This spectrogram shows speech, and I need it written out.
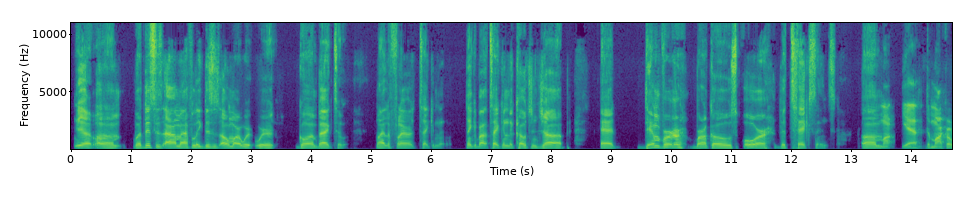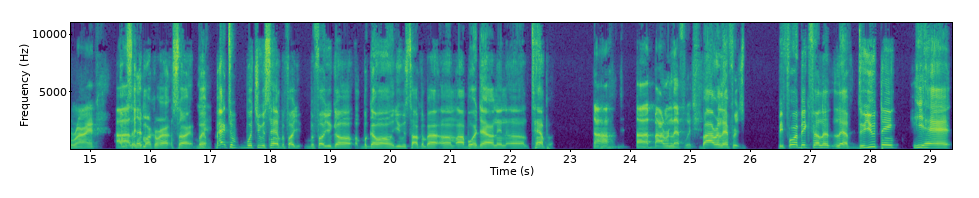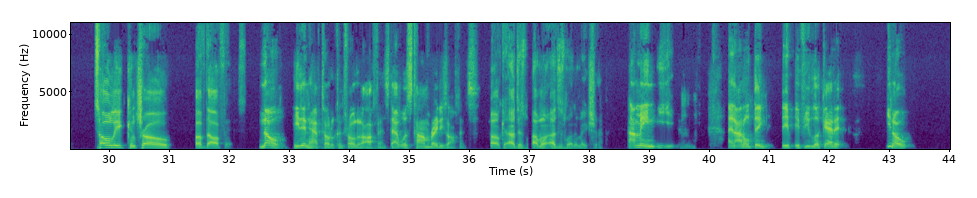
Yeah, um, but this is I'm athlete. This is Omar. We're we're going back to Mike LaFleur taking the think about taking the coaching job at Denver Broncos or the Texans. Um, Mar- yeah, DeMarco Ryan. I'm Uh, gonna say let- DeMarco Ryan. Sorry, but Yeah. back to what you were saying before you before you go on, but go on. You was talking about um our boy down in um Tampa, uh-huh, uh, Byron Leftwich. Byron Leftwich. Before Big Fella left, do you think he had totally control of the offense? No, he didn't have total control of the offense. That was Tom Brady's offense. Okay, I just I want I just want to make sure. I mean, and I don't think if, if you look at it, you know,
